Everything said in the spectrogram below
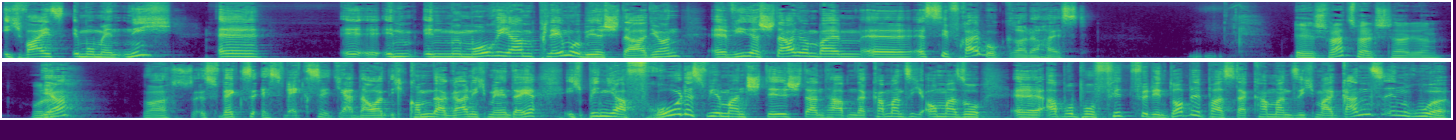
ich weiß im Moment nicht. Äh, äh, in, in Memoriam Playmobil Stadion, äh, wie das Stadion beim äh, SC Freiburg gerade heißt. Äh, Schwarzwaldstadion, oder? Ja? Es- wechselt, es wechselt ja dauernd. Ich komme da gar nicht mehr hinterher. Ich bin ja froh, dass wir mal einen Stillstand haben. Da kann man sich auch mal so, äh, apropos fit für den Doppelpass, da kann man sich mal ganz in Ruhe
